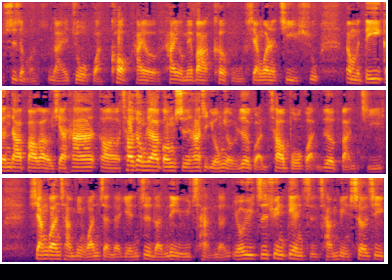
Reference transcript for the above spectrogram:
是怎么来做管控，还有它有没有办法克服相关的技术。那我们第一跟大家报告一下，它呃超众这家公司，它是拥有热管、超薄管、热板及相关产品完整的研制能力与产能。由于资讯电子产品设计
